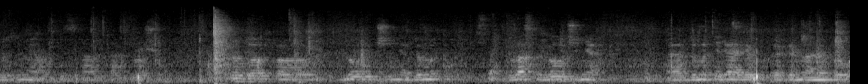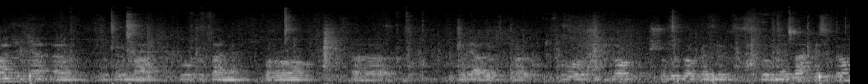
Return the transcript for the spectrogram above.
Зрозуміло. Так. Щодо е, долучення до ласка, долучення е, до матеріалів кримінального провадження, е, зокрема, питання про порядок про щодо доказів сторони захисту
